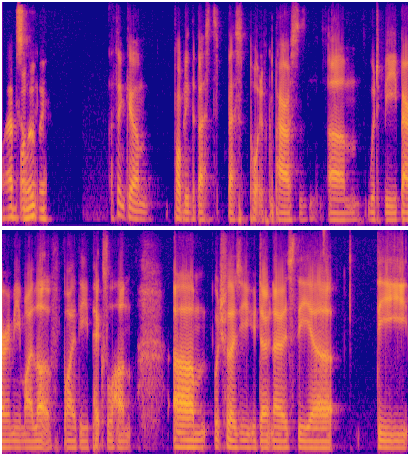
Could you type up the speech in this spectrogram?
Well, absolutely. I think um, probably the best best point of comparison um, would be "Bury Me, My Love" by the Pixel Hunt, um, which, for those of you who don't know, is the uh, the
